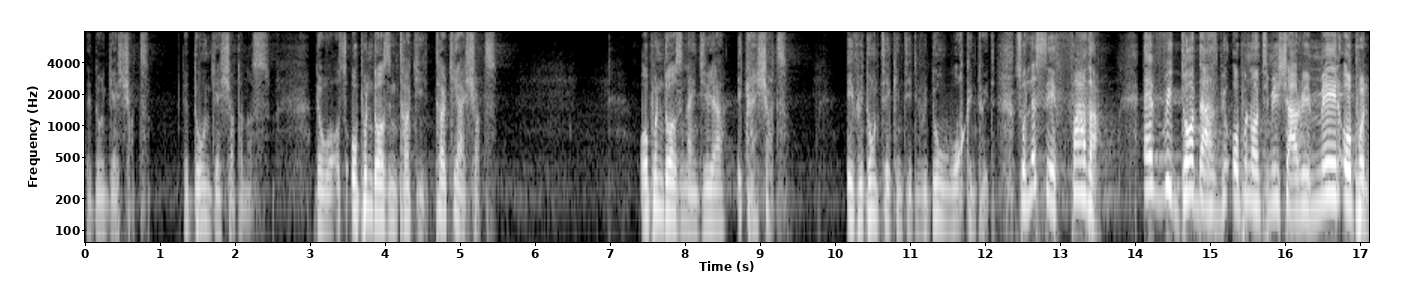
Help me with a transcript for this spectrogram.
They don't get shut. They don't get shut on us. There was open doors in Turkey. Turkey are shut. Open doors in Nigeria, it can shut if we don't take into it, if we don't walk into it. So let's say, Father, Every door that has been opened unto me shall remain open.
